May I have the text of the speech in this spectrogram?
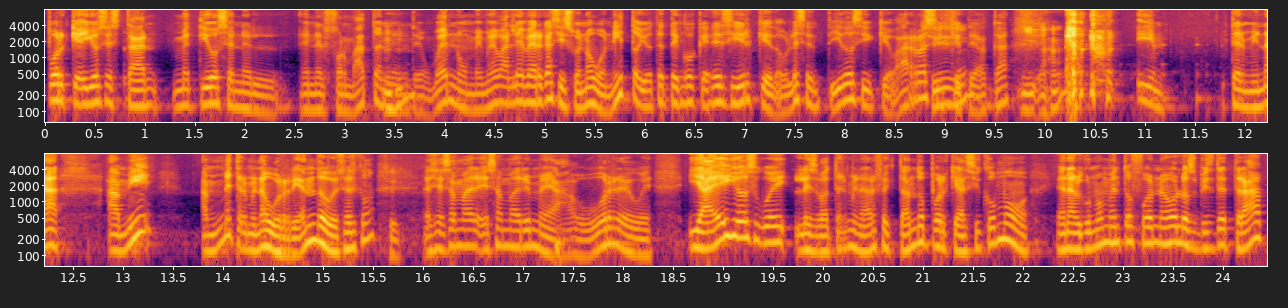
porque ellos están metidos en el, en el formato, en el Ujú. de, bueno, me, me vale verga si sueno bonito, yo te tengo que decir que doble sentidos y que barras Sí, y sí, que te acá. Y, ajá. Y termina, a mí, a mí me termina aburriendo, güey. ¿Sabes cómo? Sí. Esa madre, esa madre me aburre, güey. Y a ellos, güey, les va a terminar afectando porque así como en algún momento fueron nuevos los beats de trap,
